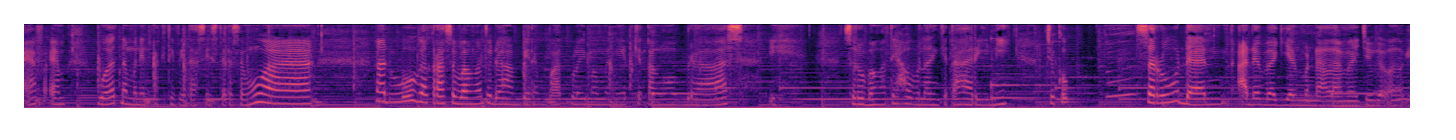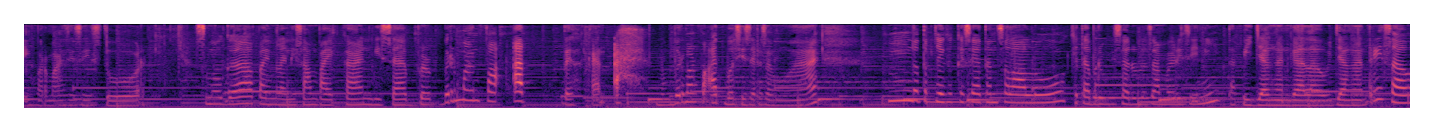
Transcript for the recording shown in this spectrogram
FM buat nemenin aktivitas sister semua. Aduh, gak kerasa banget udah hampir 45 menit kita ngobras. Ih, seru banget ya obrolan kita hari ini. Cukup hmm, seru dan ada bagian mendalamnya juga untuk informasi sister. Semoga apa yang Melani sampaikan bisa ber bermanfaat deh kan ah bermanfaat buat sister semua hmm, tetap jaga kesehatan selalu. Kita berpisah dulu sampai di sini, tapi jangan galau, jangan risau.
